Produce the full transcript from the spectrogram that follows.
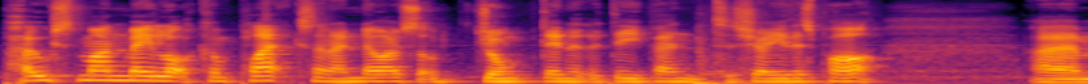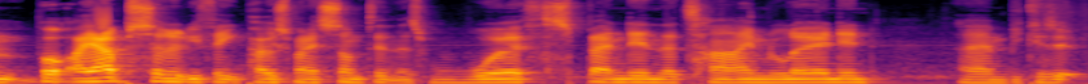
Postman may look complex and I know I've sort of jumped in at the deep end to show you this part. Um, but I absolutely think Postman is something that's worth spending the time learning um, because it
